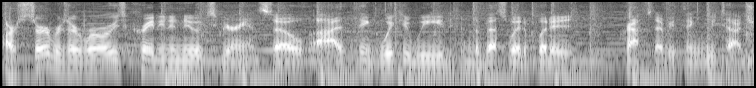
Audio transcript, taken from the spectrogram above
our servers are, we're always creating a new experience. So uh, I think Wicked Weed, and the best way to put it, crafts everything we touch.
